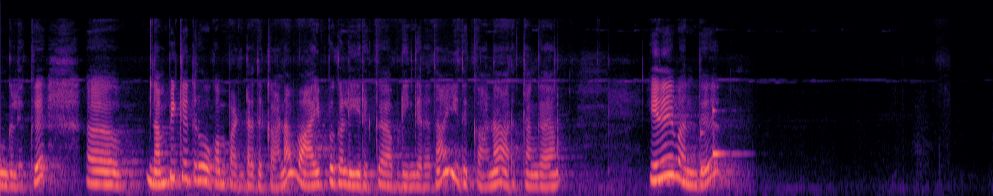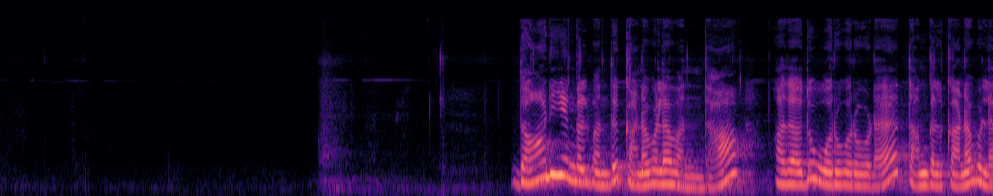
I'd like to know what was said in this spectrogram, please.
உங்களுக்கு நம்பிக்கை துரோகம் பண்ணுறதுக்கான வாய்ப்புகள் இருக்குது அப்படிங்கிறது தான் இதுக்கான அர்த்தங்க. இதே வந்து தானியங்கள் வந்து கனவுல வந்தால் அதாவது ஒருவரோட தங்கள் கனவில்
